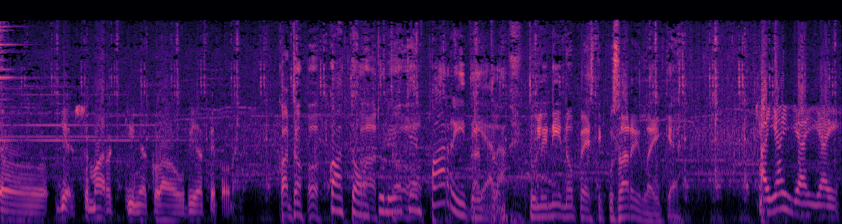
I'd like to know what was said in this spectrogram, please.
Öö, Jesse Markkin ja Claudia Ketonen. Kato, Kato, tuli oikein pari vielä. Tuli niin nopeasti kuin Sarilla ikää. Ai, ai, ai, ai.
